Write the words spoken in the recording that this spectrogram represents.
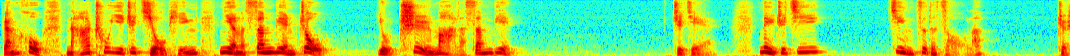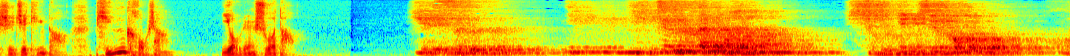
然后拿出一只酒瓶，念了三遍咒，又斥骂了三遍。只见那只鸡。径自的走了。这时只听到瓶口上有人说道：“月四，你你真狠啊！十年之后，我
